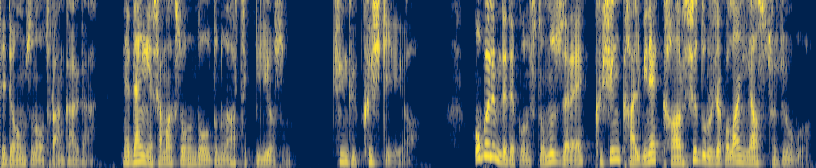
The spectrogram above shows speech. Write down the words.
dedi omzuna oturan karga. Neden yaşamak zorunda olduğunu artık biliyorsun. Çünkü kış geliyor. O bölümde de konuştuğumuz üzere kışın kalbine karşı duracak olan yaz çocuğu bu.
